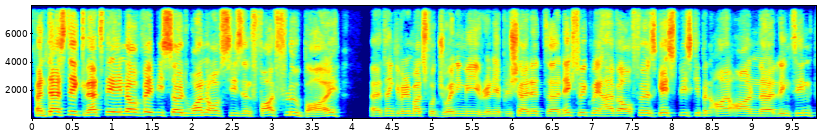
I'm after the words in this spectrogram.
Fantastic. That's the end of episode one of season five. Flew by. Uh, thank you very much for joining me. Really appreciate it. Uh, next week, we have our first guest. Please keep an eye on uh, LinkedIn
